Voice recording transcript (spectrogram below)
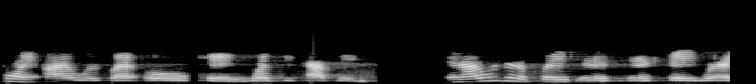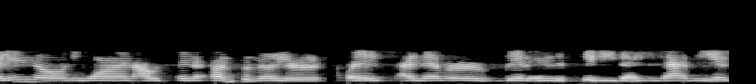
Point, I was like, okay, what is happening? And I was in a place in a in a state where I didn't know anyone. I was in an unfamiliar place. I never been in the city that he had me in.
